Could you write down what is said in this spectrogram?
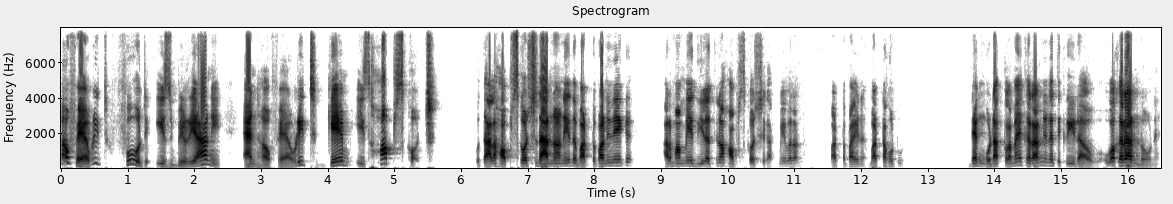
Her favorite food is biryani and her favorite game is hopscotch. පුතාලා hopscotch දන්නව නේද? බට්ට පනින එක. අර මම මේ දීලා තිනවා hopscotch එකක්. මේ බලන්න. බට්ට පයින් බට්ට කොටු. දැන් ගොඩක් ළමයි කරන්නේ නැති ක්‍රීඩාව. ඔව කරන්න ඕනේ.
